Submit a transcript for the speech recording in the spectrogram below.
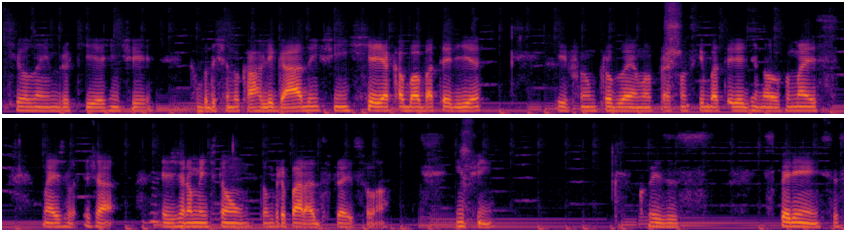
que eu lembro que a gente acabou deixando o carro ligado, enfim, e aí acabou a bateria e foi um problema para conseguir bateria de novo, mas, mas já eles geralmente estão estão preparados para isso lá. Enfim, coisas, experiências.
